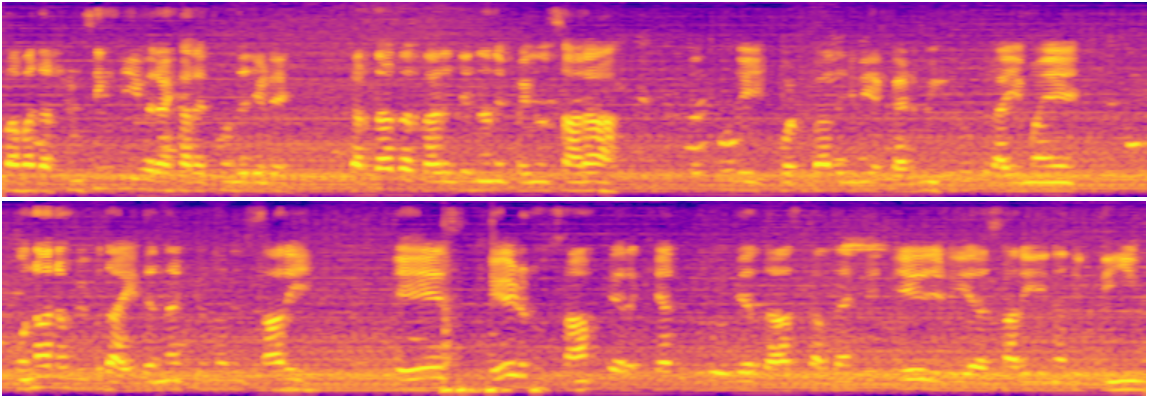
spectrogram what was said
ਬਾਬਾ ਦਰਸ਼ਨ ਸਿੰਘ ਜੀ ਮੇਰਾ ਖਿਆਲ ਇੱਥੋਂ ਦੇ ਜਿਹੜੇ ਕਰਤਾ ਧਰਤਾ ਨੇ, ਜਿਨ੍ਹਾਂ ਨੇ ਪਹਿਲਾਂ ਸਾਰਾ ਇੱਥੋਂ ਫੁੱਟਬਾਲ ਜਿਹੜੀ ਅਕੈਡਮੀ ਸ਼ੁਰੂ ਕਰਾਈ ਮੈਂ, ਉਹਨਾਂ ਨੂੰ ਵੀ ਵਧਾਈ ਦਿੰਦਾ ਕਿ ਉਹਨਾਂ ਨੇ ਸਾਰੀ ਇਸ ਖੇਡ ਨੂੰ ਸਾਂਭ ਕੇ ਰੱਖਿਆ ਤੇ ਗੁਰੂ ਅੱਗੇ ਅਰਦਾਸ ਕਰਦਾ ਕਿ ਇਹ ਜਿਹੜੀ ਆ ਸਾਰੀ ਇਹਨਾਂ ਦੀ ਟੀਮ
